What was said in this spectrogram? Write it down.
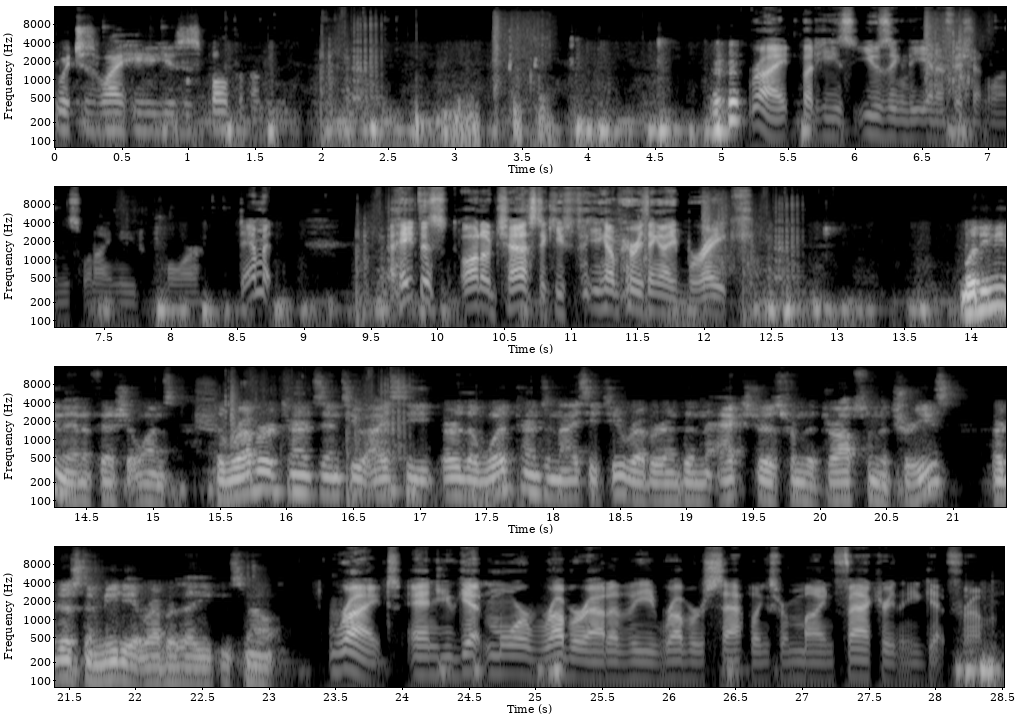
which is why he uses both of them. Right, but he's using the inefficient ones when I need more. Damn it! I hate this auto chest. It keeps picking up everything I break. What do you mean the inefficient ones? The rubber turns into IC, or the wood turns into IC2 rubber, and then the extras from the drops from the trees are just immediate rubber that you can smelt. Right, and you get more rubber out of the rubber saplings from Mine Factory than you get from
